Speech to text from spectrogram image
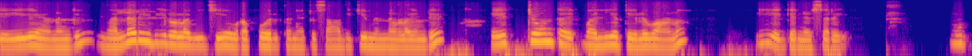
ചെയ്യുകയാണെങ്കിൽ നല്ല രീതിയിലുള്ള വിജയം ഉറപ്പുവരുത്താനായിട്ട് സാധിക്കും എന്നുള്ളതിന്റെ ഏറ്റവും വലിയ തെളിവാണ് ഈ എഗ് നഴ്സറി. മുട്ട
